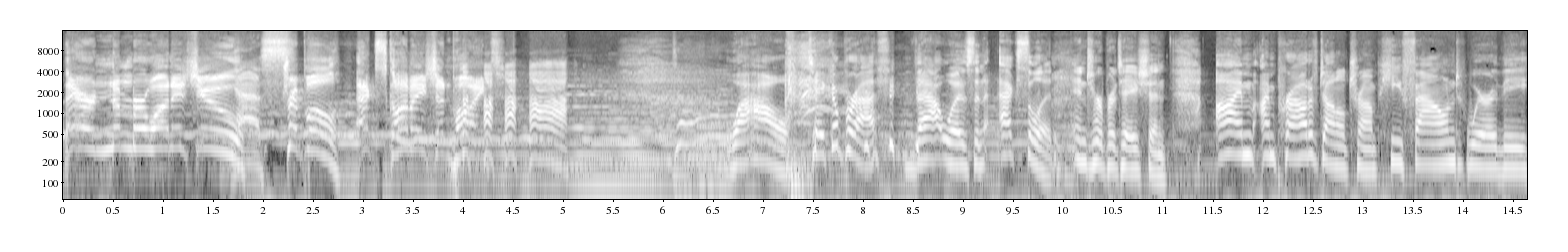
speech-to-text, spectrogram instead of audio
their number one issue. Yes. Triple exclamation point. Wow. Take a breath. that was an excellent interpretation. I'm I'm proud of Donald Trump. He found where the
